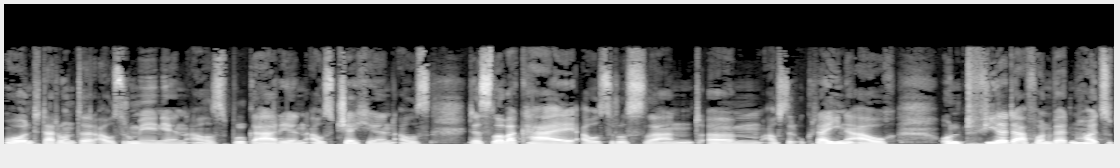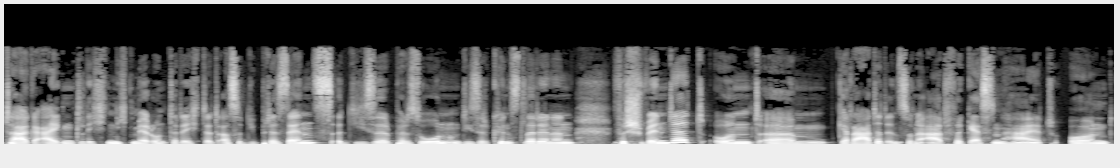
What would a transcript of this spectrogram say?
und darunter aus Rumänien, aus Bulgarien, aus Tschechien, aus der Slowakei, aus Russland, ähm, aus der Ukraine auch. Und viele davon werden heutzutage eigentlich nicht mehr unterrichtet. Also die Präsenz dieser Personen und dieser Künstlerinnen verschwindet und ähm, geratet in so eine Art Vergessenheit. Und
